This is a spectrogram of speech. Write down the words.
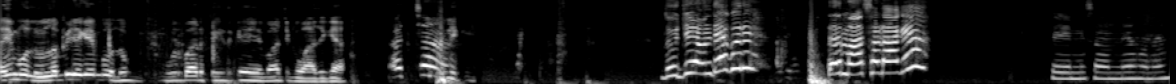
ਅਸੀਂ ਮੁੱਲ ਨੂੰ ਲੱਭੀ ਜਗੇ ਮੁੱਲ ਨੂੰ ਬੂਟ ਬਾੜ ਖਰੀਦ ਕੇ ਬਾਅਦ ਚ ਗਵਾਚ ਗਿਆ। ਅੱਛਾ। ਦੂਜੇ ਆਉਂਦੇ ਆ ਗੁਰੇ ਤੇ ਮਾਸੜ ਆ ਗਿਆ? ਫੇਰ ਨਹੀਂ ਸੌਣਨੇ ਹੁਣ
